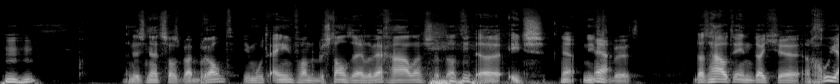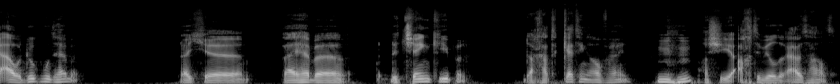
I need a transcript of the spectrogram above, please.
Mhm. En dat is net zoals bij brand. Je moet één van de bestanddelen weghalen, zodat iets Ja. niet Ja. gebeurt. Dat houdt in dat je een goede oude doek moet hebben. Dat je, wij hebben de chainkeeper. Daar gaat de ketting overheen. Mhm. Als je je achterwiel eruit haalt.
